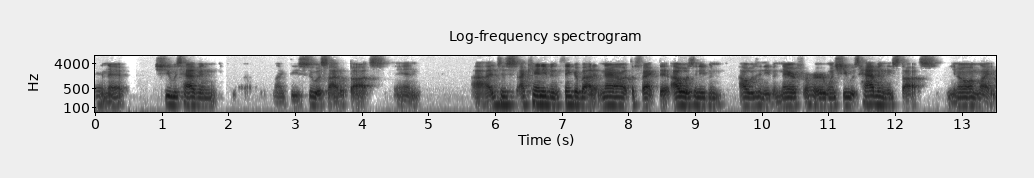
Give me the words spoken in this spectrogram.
and that she was having uh, like these suicidal thoughts and I just I can't even think about it now at the fact that I wasn't even I wasn't even there for her when she was having these thoughts. You know, I'm like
